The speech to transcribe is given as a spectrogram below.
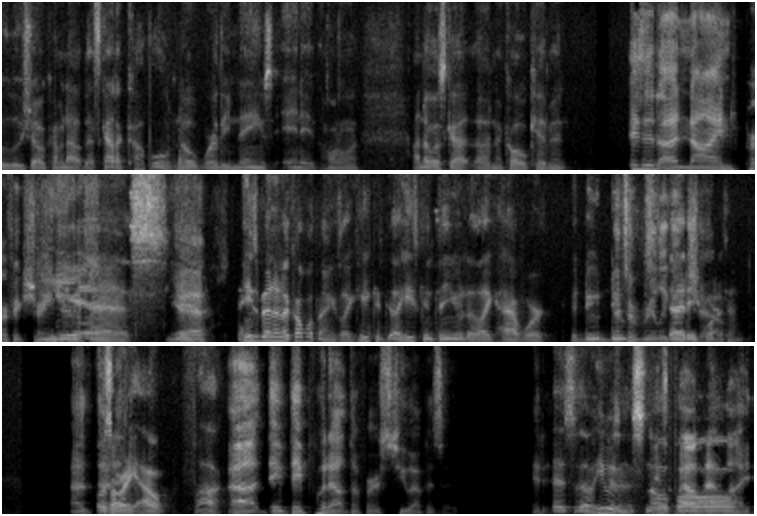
Hulu show coming out that's got a couple noteworthy names in it. Hold on, I know it's got uh, Nicole Kidman. Is it uh nine perfect strangers? Yes, yeah. Yeah. And he's been in a couple things. Like he can, like, he's continued to like have work. The dude, dude That's a really good show. working. Uh, Oh, it's is- already out. Fuck. Uh, they they put out the first two episodes. It. So he was in the Snowfall.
